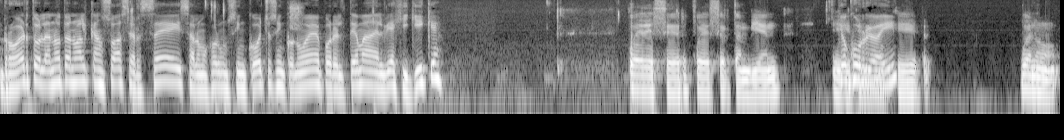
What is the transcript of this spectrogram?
Roberto, la nota no alcanzó a ser 6, a lo mejor un 5-8, 5-9 por el tema del viaje Iquique. Puede ser, puede ser también. ¿Qué ocurrió tenemos ahí? que- bueno,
